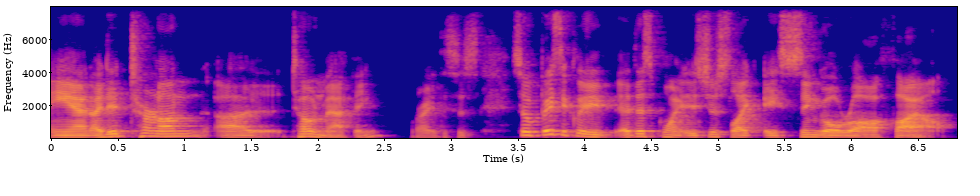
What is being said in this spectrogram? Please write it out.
And I did turn on uh, tone mapping right? This is so basically at this point it's just like a single raw file,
